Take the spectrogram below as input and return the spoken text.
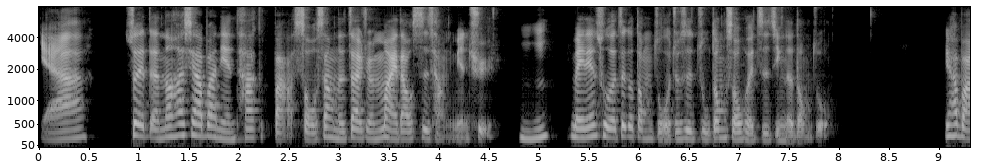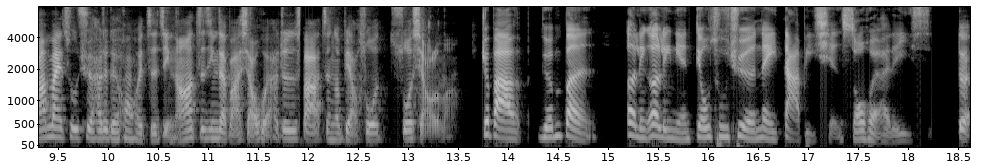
Yeah. 所以等到它下半年，它把手上的债券卖到市场里面去。嗯哼，美联储的这个动作就是主动收回资金的动作。因为他把它卖出去，他就可以换回资金，然后资金再把它销毁，他就是把整个表缩缩小了嘛，就把原本二零二零年丢出去的那一大笔钱收回来的意思。对，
